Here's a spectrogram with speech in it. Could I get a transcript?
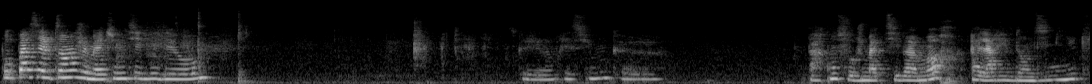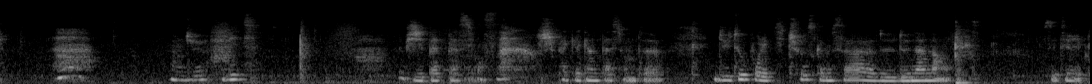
Pour passer le temps, je vais mettre une petite vidéo. Parce que j'ai l'impression que... Par contre, faut que je m'active à mort. Elle arrive dans 10 minutes. Mon dieu, vite. Et puis j'ai pas de patience. je suis pas quelqu'un de patiente euh, du tout pour les petites choses comme ça de, de nana en fait. C'est terrible.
